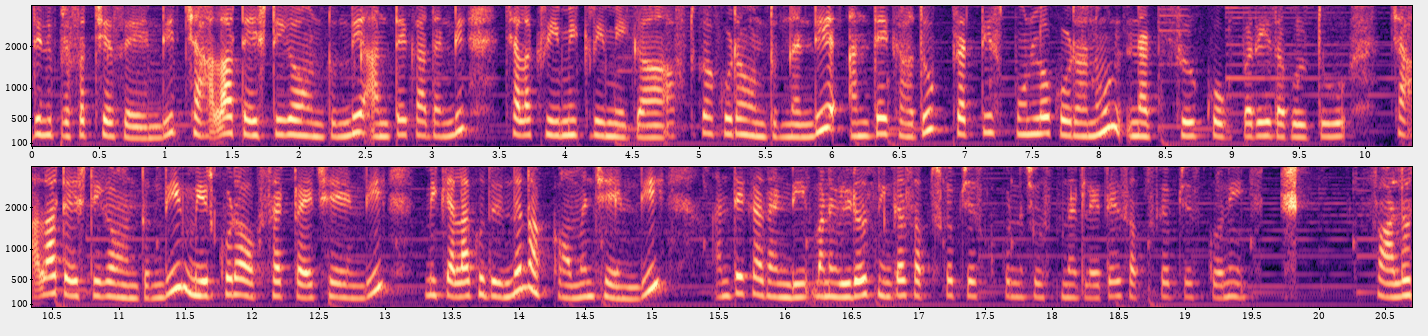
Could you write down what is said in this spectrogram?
దీన్ని ప్రిఫర్ చేసేయండి. చాలా టేస్టీగా ఉంటుంది. అంతేకాదండి చాలా క్రీమీ క్రీమీగా సాఫ్ట్గా కూడా ఉంటుందండి. అంతేకాదు ప్రతి స్పూన్లో కూడాను నట్స్ కొబ్బరి తగులుతూ చాలా టేస్టీగా ఉంటుంది. మీరు కూడా ఒకసారి ట్రై చేయండి. మీకు ఎలా కుదిరిందో నాకు కామెంట్ చేయండి. అంతేకాదండి మన వీడియోస్ని ఇంకా సబ్స్క్రైబ్ చేసుకోకుండా చూస్తున్నట్లయితే సబ్స్క్రైబ్ చేసుకొని ఫాలో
